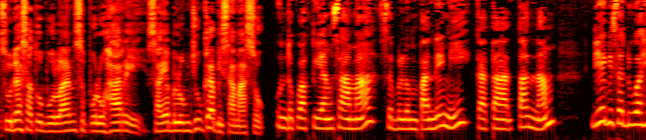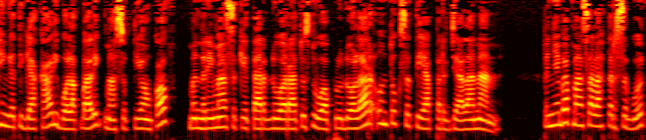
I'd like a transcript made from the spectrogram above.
Sudah satu bulan, sepuluh hari, saya belum juga bisa masuk. Untuk waktu yang sama, sebelum pandemi, kata Tan Nam, dia bisa dua hingga tiga kali bolak-balik masuk Tiongkok, menerima sekitar 220 dolar untuk setiap perjalanan. Penyebab masalah tersebut,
